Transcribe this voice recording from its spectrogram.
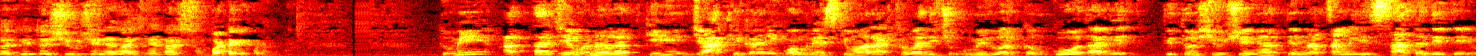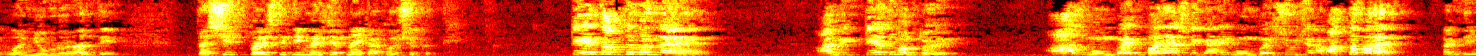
तर तिथं शिवसेनेचा झेंडा शंभर टक्के पडेल. तुम्ही आता जे म्हणालात की ज्या ठिकाणी काँग्रेस किंवा राष्ट्रवादीचे उमेदवार कमकुवत आहेत तिथं शिवसेना त्यांना चांगली साथ देते व निवडून आणते. तशीच परिस्थिती मिरजेत नाही का करू शकत? ते? तेच आमचं म्हणणं आहे. आम्ही तेच म्हणतोय. आज मुंबईत बऱ्याच ठिकाणी मुंबईत शिवसेना मात्र आहे. अगदी.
